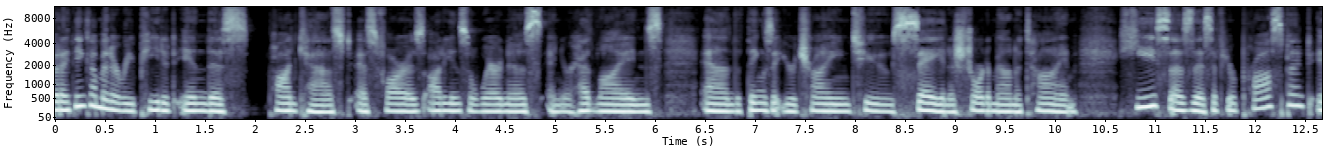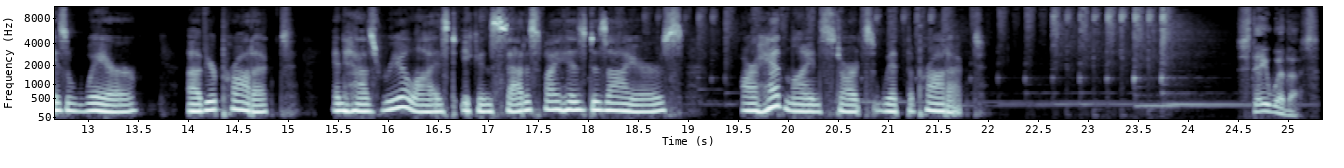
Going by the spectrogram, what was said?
but I think I'm going to repeat it in this podcast as far as audience awareness and your headlines and the things that you're trying to say in a short amount of time. He says this if your prospect is aware of your product and has realized it can satisfy his desires, our headline starts with the product. Stay with us.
